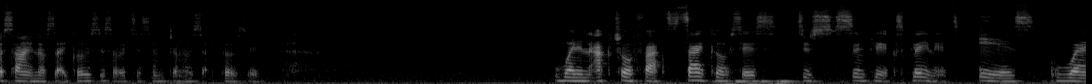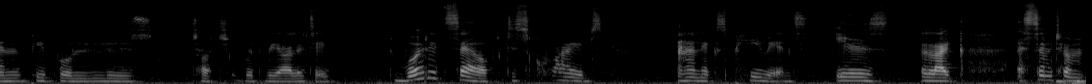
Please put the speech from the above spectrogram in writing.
a sign of psychosis or it's a symptom of psychosis. When in actual fact, psychosis, to simply explain it, is when people lose touch with reality. The word itself describes an experience, is like a symptom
